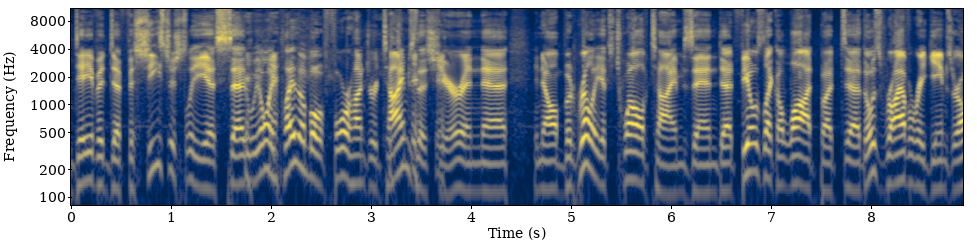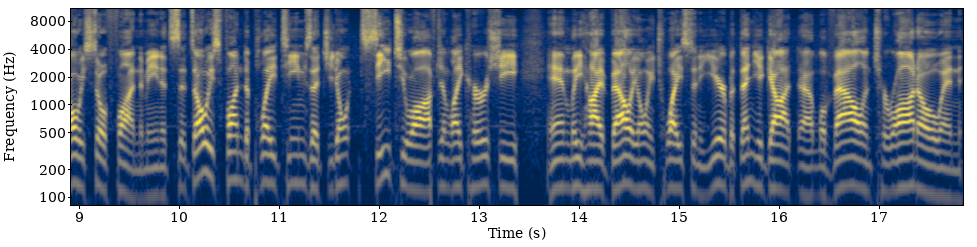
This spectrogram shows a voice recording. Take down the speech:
David uh, facetiously uh, said, we only play them about 400 times this year, and uh, you know, but really it's 12 times, and it feels like a lot. But uh, those rivalry games are always so fun. I mean, it's it's always fun to play teams that you don't see too often, like Hershey and Lehigh Valley, only twice in a year. But then you got uh, Laval and Toronto and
